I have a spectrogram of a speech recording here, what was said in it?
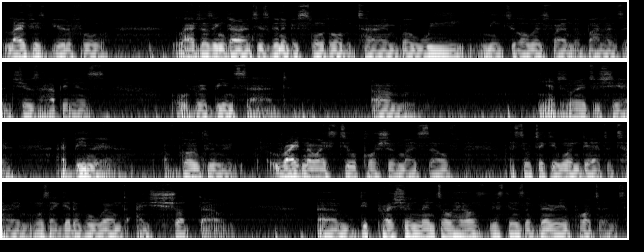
Life is beautiful. Life doesn't guarantee it's going to be smooth all the time, but we need to always find a balance and choose happiness over being sad. Um, yeah, I just wanted to share. I've been there. I've gone through it. Right now, I still caution myself I still take it one day at a time. Once I get overwhelmed, I shut down. Um, depression, mental health, these things are very important.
